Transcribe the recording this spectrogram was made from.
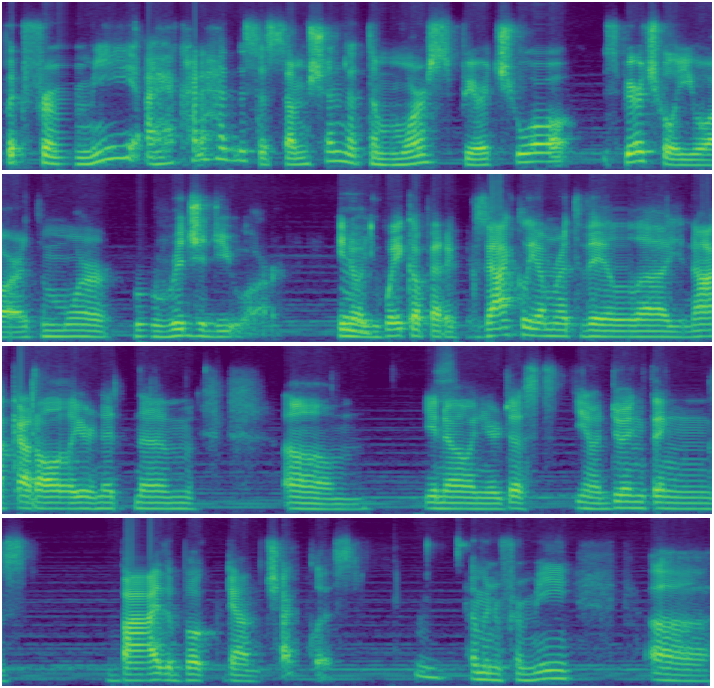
but for me, I kind of had this assumption that the more spiritual spiritual you are, the more rigid you are. You know, mm. you wake up at exactly Amrit Vela, you knock out all your nitnem, um, you know, and you're just you know doing things by the book down the checklist. Mm. I mean, for me, uh,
